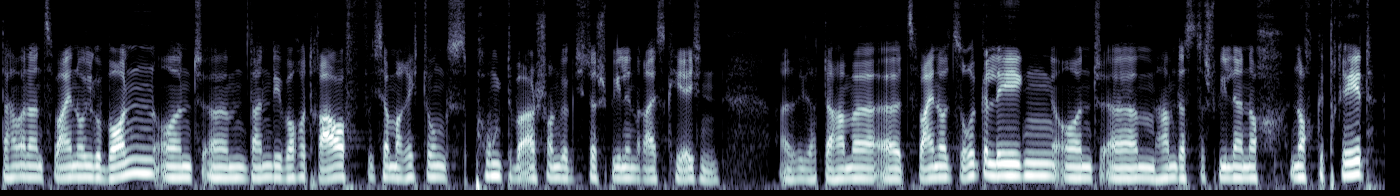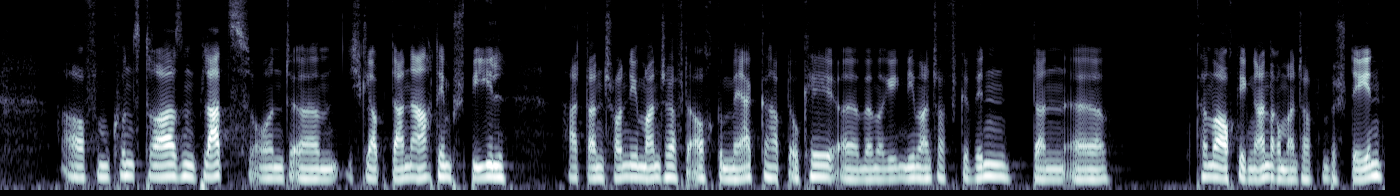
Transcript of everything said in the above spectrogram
Da haben wir dann 2-0 gewonnen und ähm, dann die Woche drauf, ich sag mal, Richtungspunkt war schon wirklich das Spiel in Reiskirchen. Also wie gesagt, da haben wir äh, 2-0 zurückgelegen und ähm, haben das, das Spiel dann noch, noch gedreht auf dem Kunstrasenplatz und ähm, ich glaube, dann nach dem Spiel hat dann schon die Mannschaft auch gemerkt gehabt, okay, äh, wenn wir gegen die Mannschaft gewinnen, dann äh, können wir auch gegen andere Mannschaften bestehen.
